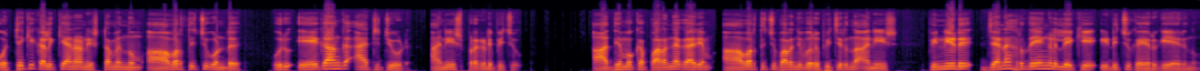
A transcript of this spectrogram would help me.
ഒറ്റയ്ക്ക് കളിക്കാനാണ് ഇഷ്ടമെന്നും ആവർത്തിച്ചുകൊണ്ട് ഒരു ഏകാംഗ ആറ്റിറ്റ്യൂഡ് അനീഷ് പ്രകടിപ്പിച്ചു. ആദ്യമൊക്കെ പറഞ്ഞ കാര്യം ആവർത്തിച്ചു പറഞ്ഞു വെറുപ്പിച്ചിരുന്ന അനീഷ് പിന്നീട് ജനഹൃദയങ്ങളിലേക്ക് ഇടിച്ചു കയറുകയായിരുന്നു.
